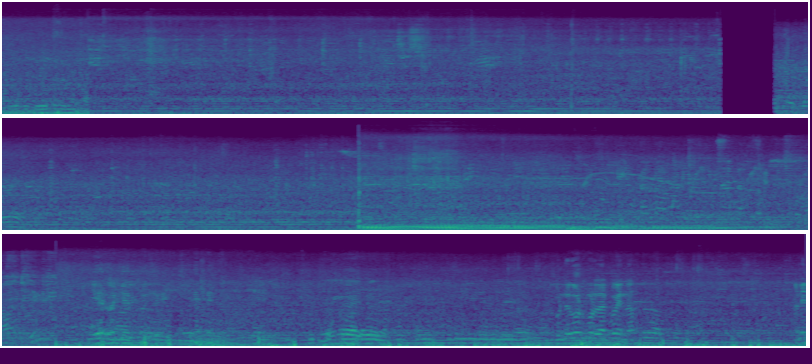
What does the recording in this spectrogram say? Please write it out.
బీపీ చూసుకోపోను గుండె కొట్టు కూడా తక్కువైందా? అని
